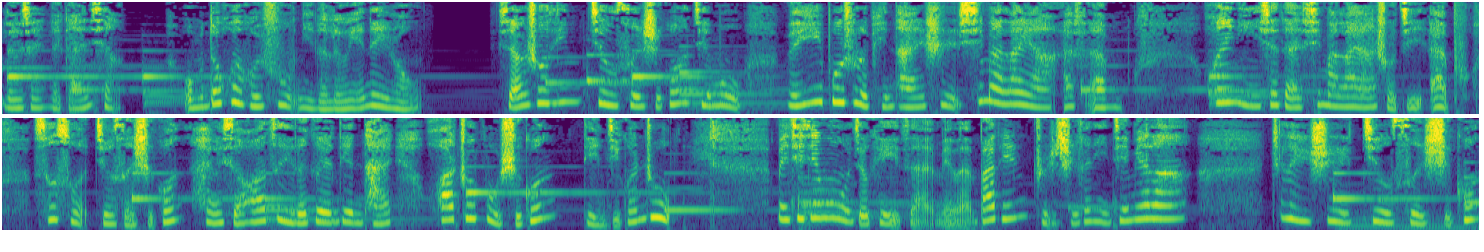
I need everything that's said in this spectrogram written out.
留下你的感想，我们都会回复你的留言内容。想要收听《旧色时光》节目，唯一播出的平台是喜马拉雅 FM，欢迎你下载喜马拉雅手机 App，搜索“旧色时光”，还有小花自己的个人电台“花桌布时光”，点击关注。每期节目就可以在每晚八点准时和你见面啦！这里是旧色时光，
